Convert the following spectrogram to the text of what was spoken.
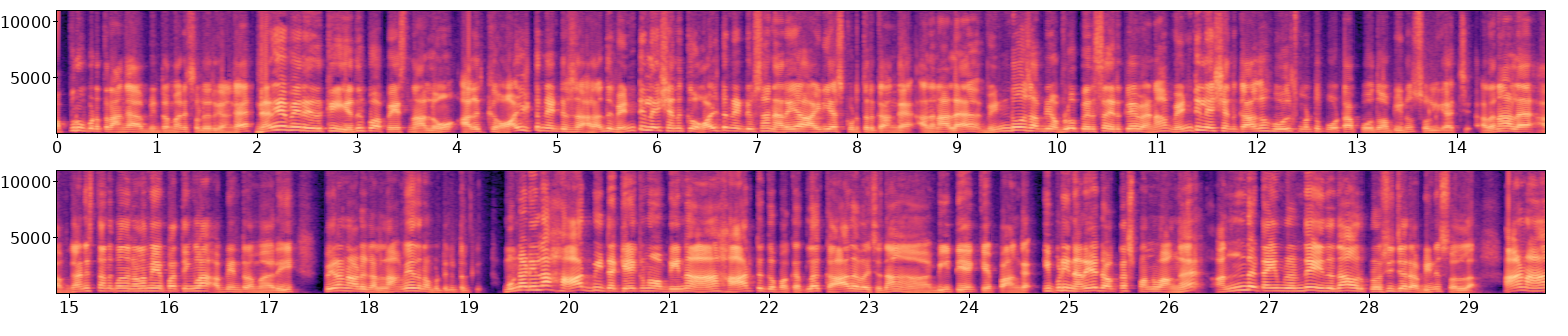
அப்ரூவ் படுத்துறாங்க அப்படின்ற மாதிரி சொல்லியிருக்காங்க. நிறைய பேர் இதுக்கு எதிர்ப்பாக பேசினாலும் அதுக்கு ஆல்டர்னேட்டிவ்ஸ் அதாவது வென்டிலேஷனுக்கு ஆல்டர்னேட்டிவ்ஸாக நிறைய ஐடியாஸ் கொடுத்துருக்காங்க. அதனால விண்டோஸ் அப்படின்னு அவ்வளோ பெருசாக இருக்கவே வேணாம். வென்டிலேஷனுக்காக ஹோல்ஸ் மட்டும் போட்டால் போதும் அப்படின்னு சொல்லியாச்சு. அதனால ஆப்கானிஸ்தானுக்கு வந்த நிலைமையை பார்த்தீங்களா? அப்படின்ற மாதிரி பிற நாடுகள்லாம் வேதனைப்பட்டுக்கிட்டு இருக்கு. முன்னாடிலாம் ஹார்ட் பீட்டை கேட்கணும் அப்படின்னா ஹார்ட்டுக்கு பக்கத்தில் காதை வச்சு தான் பீட்டையே கேட்பாங்க. இப்படி நிறைய டாக்டர்ஸ் பண்ணுவாங்க. அந்த டைம்ல இருந்தே இதுதான் ஒரு ப்ரொசீஜர் அப்படின்னு சொல்லலாம். ஆனால்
